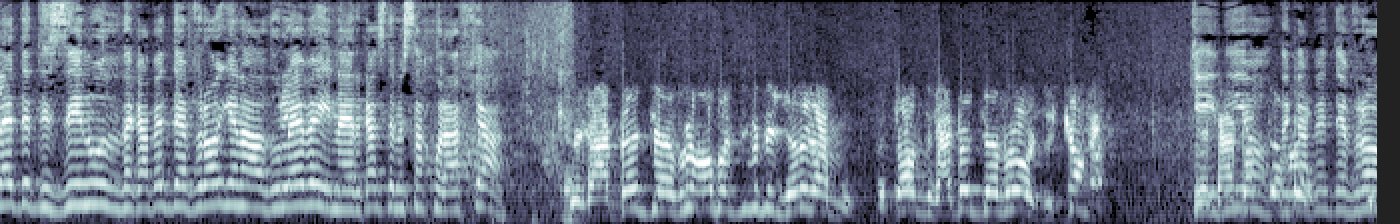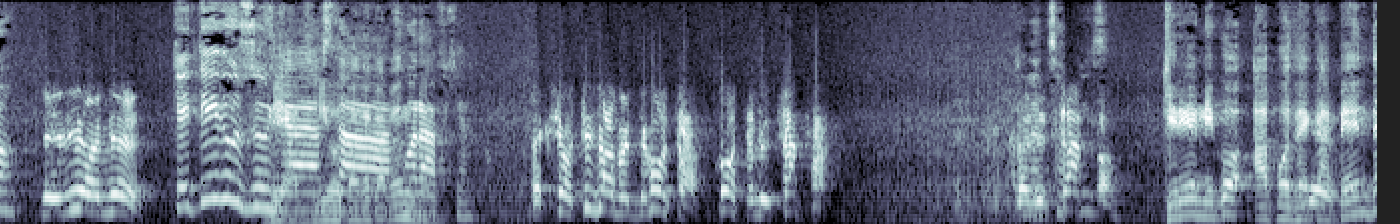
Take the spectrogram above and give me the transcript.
λέτε της δίνουν 15 ευρώ για να δουλεύει, να εργάζεται με στα χωράφια; 15 ευρώ όπως είπε η γυναίκα μου. Τώρα 15 ευρώ τις κόμμα. Και οι δύο, 15 ευρώ. Και οι δύο, ναι. Και τι είδους δουλειά δύο στα τα 15. χωράφια; Εξωτίζαμε την κόστα. Κόστα με τσάπα. Με Να την τσάπα. τσαπίσει. Κύριε Νικό, από 15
